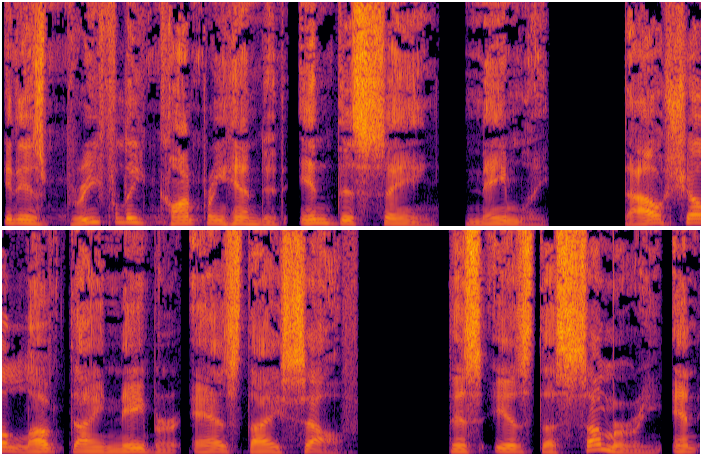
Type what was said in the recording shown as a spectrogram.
It is briefly comprehended in this saying, namely, Thou shalt love thy neighbor as thyself. This is the summary and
